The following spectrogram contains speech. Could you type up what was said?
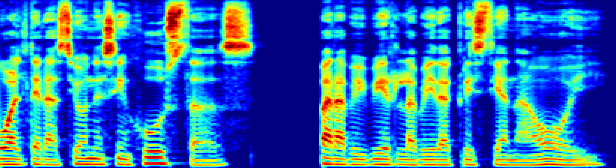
o alteraciones injustas para vivir la vida cristiana hoy.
